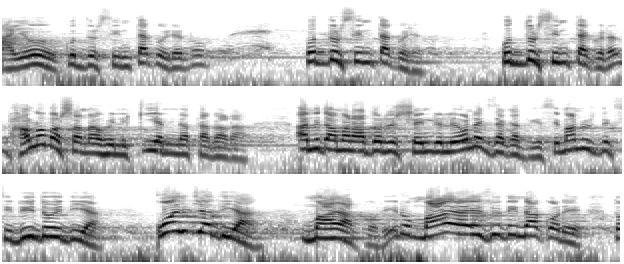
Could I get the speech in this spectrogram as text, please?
ভাইও কুদ্দুর চিন্তা করেন কুদ্দুর চিন্তা করেন কুদ্দুর চিন্তা করেন, ভালোবাসা না হইলে কি এর নেতা বেড়া? আমি তো আমার আদরের সেন্ডেলে অনেক জায়গা গেছি মানুষ দেখছি হৃদয় দিয়া, কলজা দিয়া মায়া করে। এরকম মায়া যদি না করে, তো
